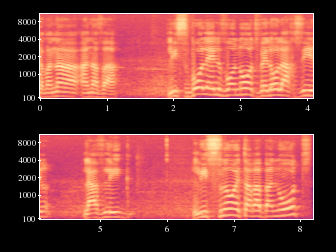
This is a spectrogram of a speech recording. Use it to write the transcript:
כוונה ענווה, לסבול עלבונות ולא להחזיר, להבליג, לשנוא את הרבנות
